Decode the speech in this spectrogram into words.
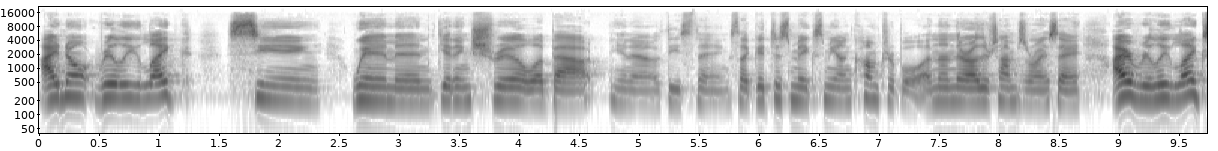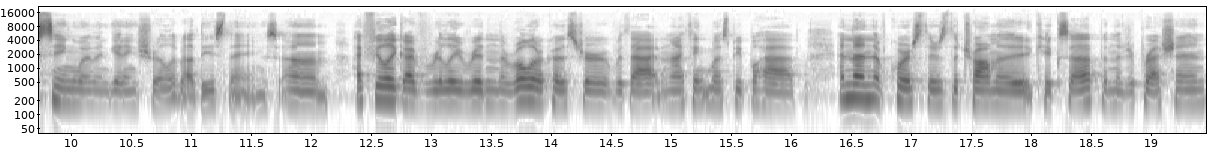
I don't really like seeing women getting shrill about you know these things. Like it just makes me uncomfortable. And then there are other times when i say i really like seeing women getting shrill about these things. Um, i feel like i've really ridden the roller coaster with that and i think most people have. And then of course there's the trauma that it kicks up and the depression.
